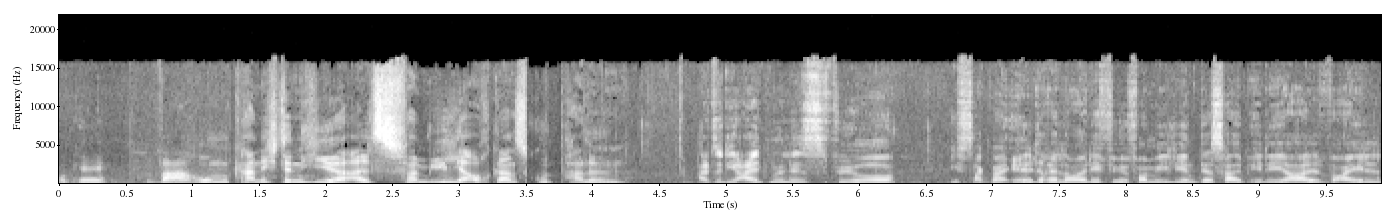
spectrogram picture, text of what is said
Okay. Warum kann ich denn hier als Familie auch ganz gut paddeln? Also die Altmühle ist für, ich sag mal, ältere Leute, für Familien deshalb ideal, weil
